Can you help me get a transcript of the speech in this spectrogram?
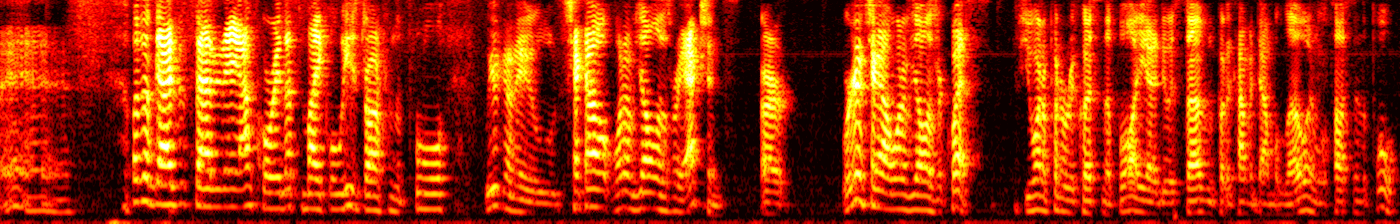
Eh. What's up, guys? It's Saturday. I'm Corey. That's Michael. He's drawn from the pool. We're going to check out one of y'all's reactions. Or, we're going to check out one of y'all's requests. If you want to put a request in the pool, all you got to do is sub and put a comment down below, and we'll toss it in the pool.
